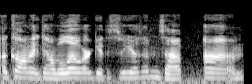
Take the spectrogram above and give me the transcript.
a comment down below or give this video a thumbs up. Um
